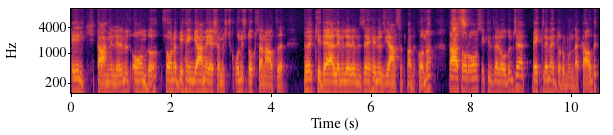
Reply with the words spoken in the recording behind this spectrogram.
ilk tahminlerimiz 10'du. Sonra bir hengame yaşamıştık 13.96'dı ki değerlemelerimize henüz yansıtmadık onu. Daha sonra 18'ler olunca bekleme durumunda kaldık.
